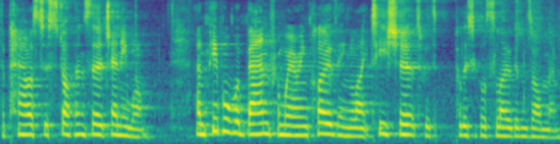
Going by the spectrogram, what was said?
the powers to stop and search anyone. And people were banned from wearing clothing like t shirts with political slogans on them.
